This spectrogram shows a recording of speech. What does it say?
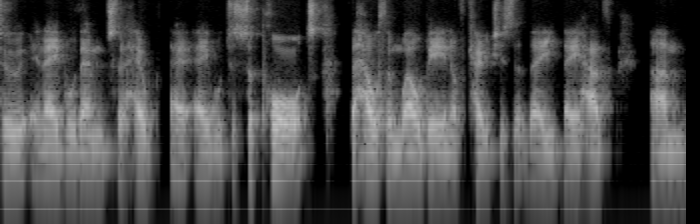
to enable them to help able to support the health and well-being of coaches that they they have um,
